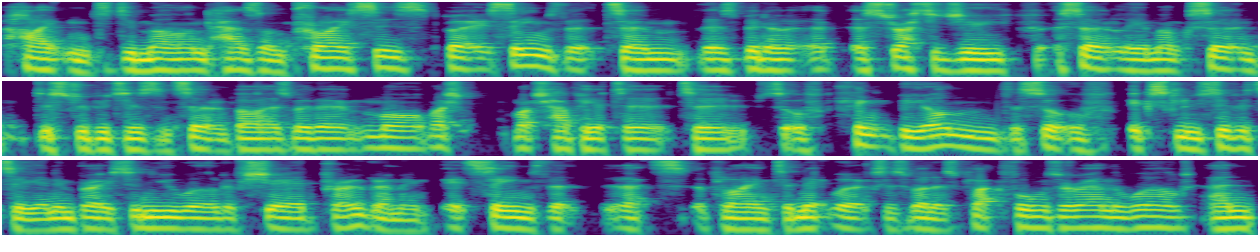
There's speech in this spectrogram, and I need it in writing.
heightened demand has on prices. But it seems that um, there's been a, a strategy, certainly amongst certain distributors and certain buyers, where they're more, much much happier to to sort of think beyond the sort of exclusivity and embrace a new world of shared programming. It seems that that's applying to networks as well as platforms around the world, and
